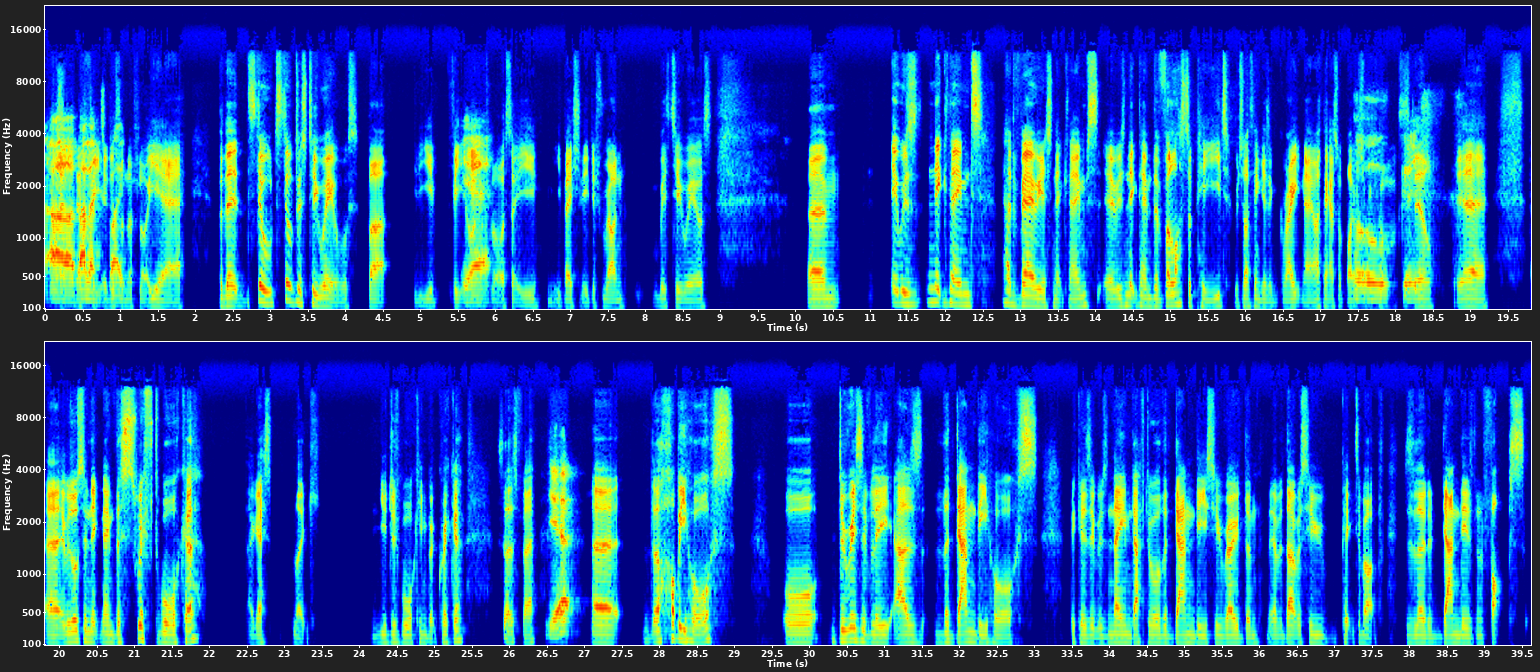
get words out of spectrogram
Uh, their- their feet balance are just bike. on the floor. Yeah, but they're still still just two wheels, but your feet are on the floor, so you you basically just run with two wheels. Um, it was nicknamed had various nicknames. It was nicknamed the Velocipede, which I think is a great name. I think that's what bikes should be Oh, called good. still. Yeah. Uh, it was also nicknamed the Swift Walker. I guess like you're just walking but quicker. So that's fair Yeah. uh, the hobby horse, or derisively as the dandy horse, because it was named after all the dandies who rode them. That was who picked him up. There's a load of dandies and fops.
